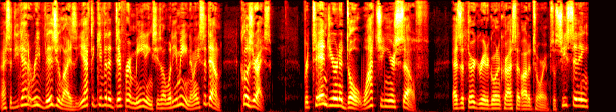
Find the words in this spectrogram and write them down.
I said, You got to revisualize it. You have to give it a different meaning. She's like, What do you mean? I'm like, Sit down, close your eyes. Pretend you're an adult watching yourself as a third grader going across that auditorium. So she's sitting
